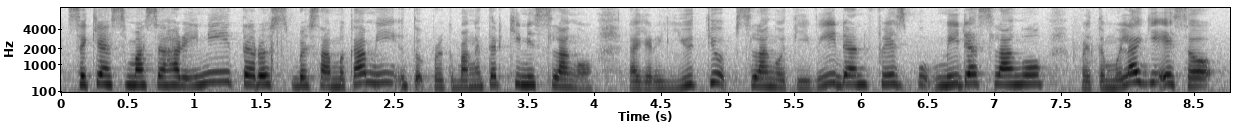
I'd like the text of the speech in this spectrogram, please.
Sekian semasa hari ini, terus bersama kami untuk perkembangan terkini Selangor. Layari YouTube Selangor TV dan Facebook Media Selangor. Bertemu lagi esok.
